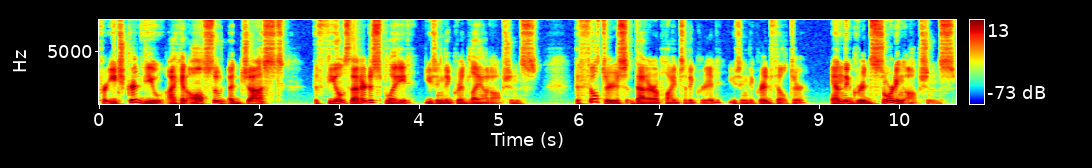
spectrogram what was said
For each grid view, I can also adjust the fields that are displayed using the grid layout options, the filters that are applied to the grid using the grid filter, and the grid sorting options.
